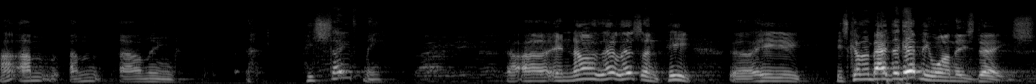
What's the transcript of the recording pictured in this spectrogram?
I, I'm, I'm, I mean, He saved me. Uh, and now, listen, He, uh, He, He's coming back to get me one of these days.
